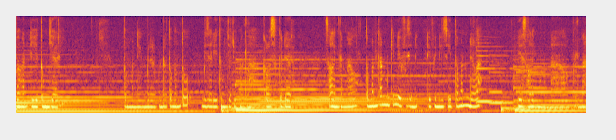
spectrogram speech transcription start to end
banget dihitung jari bisa dihitung jari banget lah. Kalau sekedar saling kenal teman kan mungkin definisi definisi teman adalah dia saling mengenal pernah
